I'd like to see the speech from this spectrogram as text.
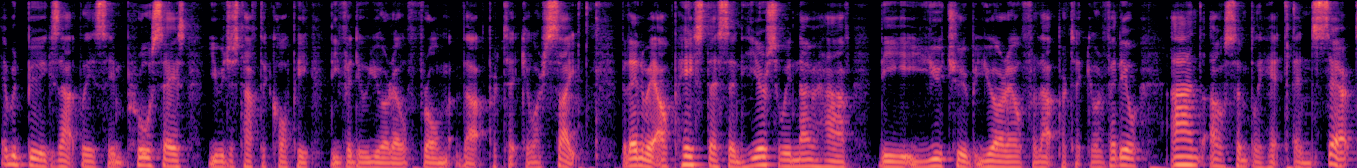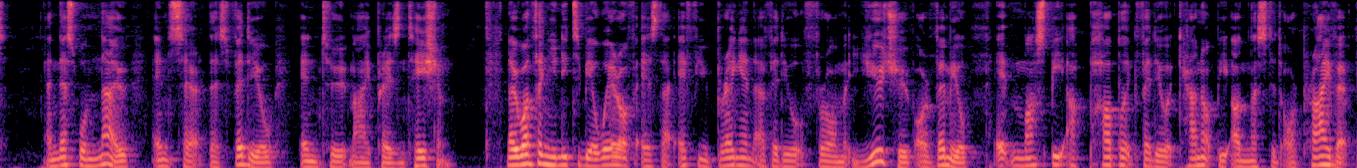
it would be exactly the same process. You would just have to copy the video URL from that particular site. But anyway, I'll paste this in here. So we now have the YouTube URL for that particular video, and I'll simply hit insert. And this will now insert this video into my presentation. Now one thing you need to be aware of is that if you bring in a video from YouTube or Vimeo, it must be a public video, it cannot be unlisted or private.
